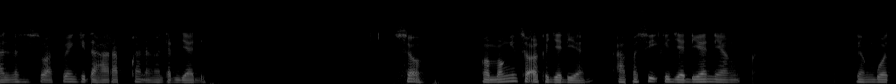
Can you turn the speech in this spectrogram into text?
adalah sesuatu yang kita harapkan akan terjadi. So, ngomongin soal kejadian, apa sih kejadian yang yang buat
